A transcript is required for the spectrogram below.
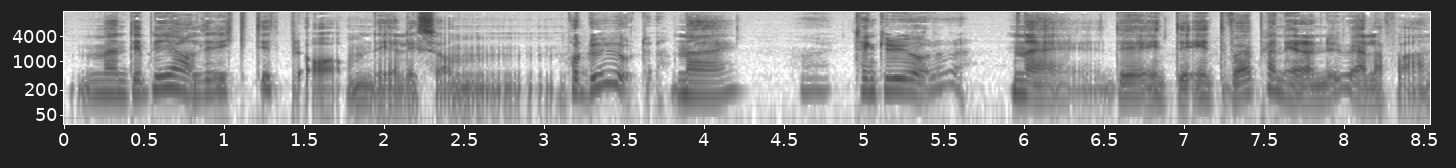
Men det blir ju aldrig riktigt bra om det är liksom. Har du gjort det? Nej. Nej. Tänker du göra det? Nej, det är inte, inte vad jag planerar nu i alla fall.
